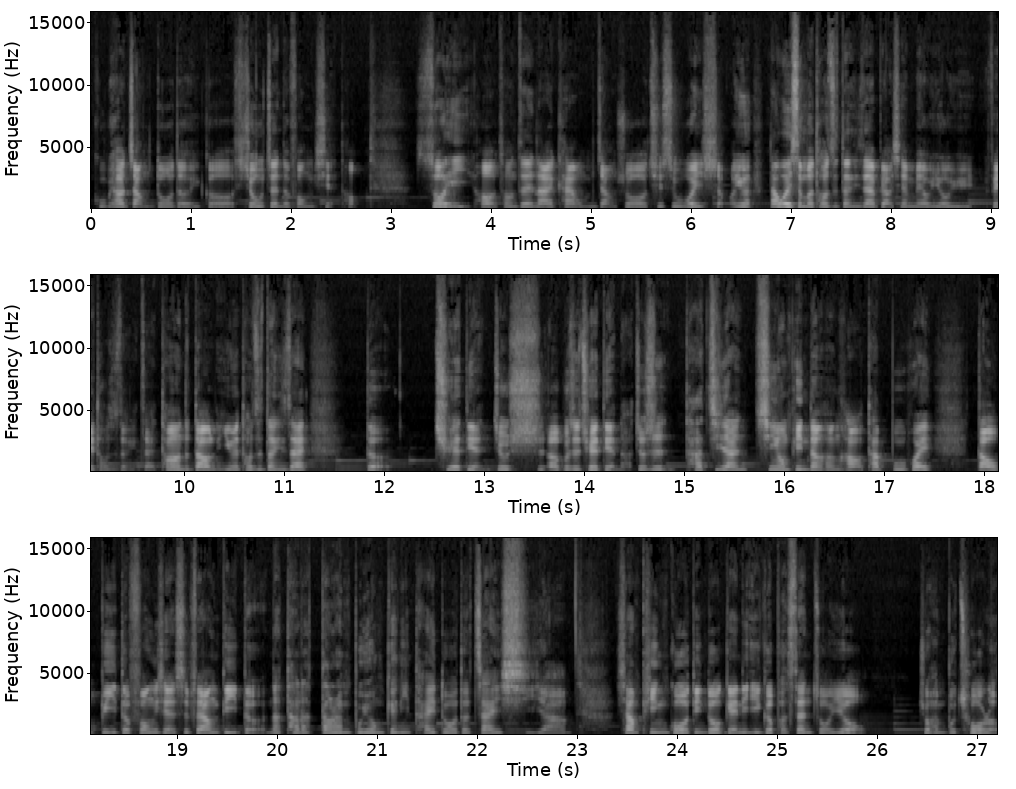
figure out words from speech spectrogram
股票涨多的一个修正的风险哈。所以，哈，从这边来看，我们讲说，其实为什么？因为那为什么投资等级债表现没有优于非投资等级债？同样的道理，因为投资等级债的缺点就是，呃，不是缺点的，就是它既然信用平等很好，它不会倒闭的风险是非常低的，那它当然不用给你太多的债息呀。像苹果顶多给你一个 percent 左右就很不错了，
